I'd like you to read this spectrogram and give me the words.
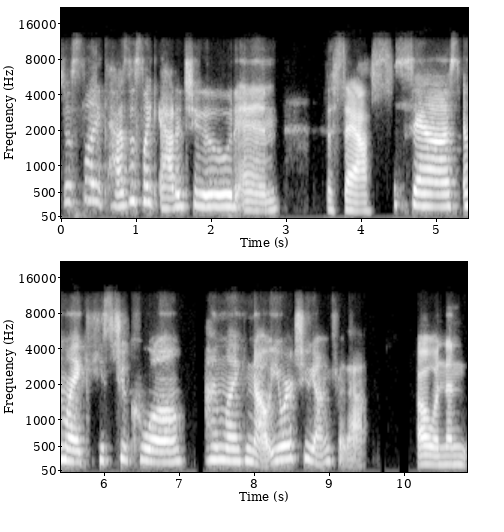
just like has this like attitude and The sass. sass and like he's too cool. I'm like, no, you are too young for that. Oh, and then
